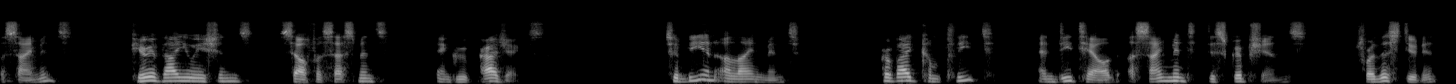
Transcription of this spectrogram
assignments, peer evaluations, self-assessments, and group projects. To be in alignment, provide complete and detailed assignment descriptions for the student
